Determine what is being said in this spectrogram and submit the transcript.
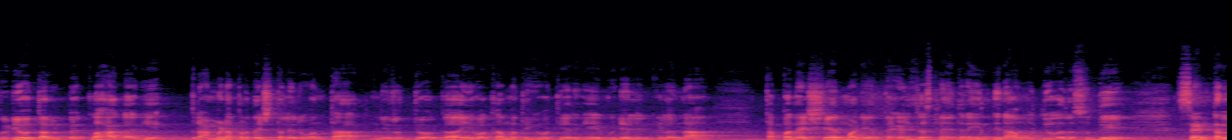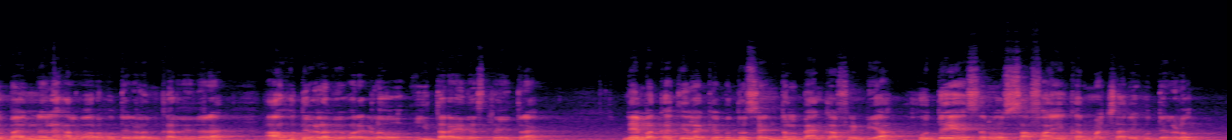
ವಿಡಿಯೋ ತಲುಪಬೇಕು. ಹಾಗಾಗಿ ಗ್ರಾಮೀಣ ಪ್ರದೇಶದಲ್ಲಿರುವಂಥ ನಿರುದ್ಯೋಗ, ಯುವಕ ಮತ್ತು ಯುವತಿಯರಿಗೆ ಈ ವಿಡಿಯೋ ಲಿಂಕ್ಗಳನ್ನು ತಪ್ಪದೇ ಶೇರ್ ಮಾಡಿ ಅಂತ ಹೇಳ್ತಾ ಸ್ನೇಹಿತರೆ, ಇಂದಿನ ಉದ್ಯೋಗದ ಸುದ್ದಿ, ಸೆಂಟ್ರಲ್ ಬ್ಯಾಂಕ್ನಲ್ಲಿ ಹಲವಾರು ಹುದ್ದೆಗಳನ್ನು ಕರೆದಿದ್ದಾರೆ. ಆ ಹುದ್ದೆಗಳ ವಿವರಗಳು ಈ ಥರ ಇದೆ ಸ್ನೇಹಿತರೆ. ನೇಮಕಾತಿ ಇಲಾಖೆ ಬಂದು ಸೆಂಟ್ರಲ್ ಬ್ಯಾಂಕ್ ಆಫ್ ಇಂಡಿಯಾ ಹುದ್ದೆಯ ಹೆಸರು ಸಫಾಯಿ ಕರ್ಮಚಾರಿ ಹುದ್ದೆಗಳು.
